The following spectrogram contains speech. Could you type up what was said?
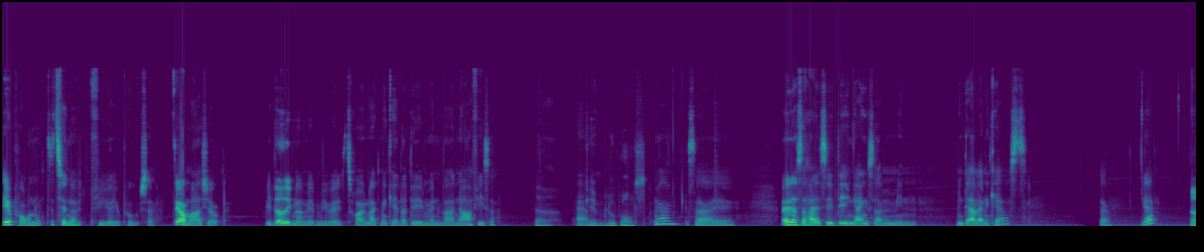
det er jo porno. Det tænder fyre jo på, så det var meget sjovt. Vi lavede ikke noget med dem. Jeg tror nok, man kalder det, men bare narfisser. Ja, Ja. gennem Blue Balls. ja så, øh. Og ellers så har jeg set det en gang sammen med min, min derværende kæreste. Så, ja. Ja,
